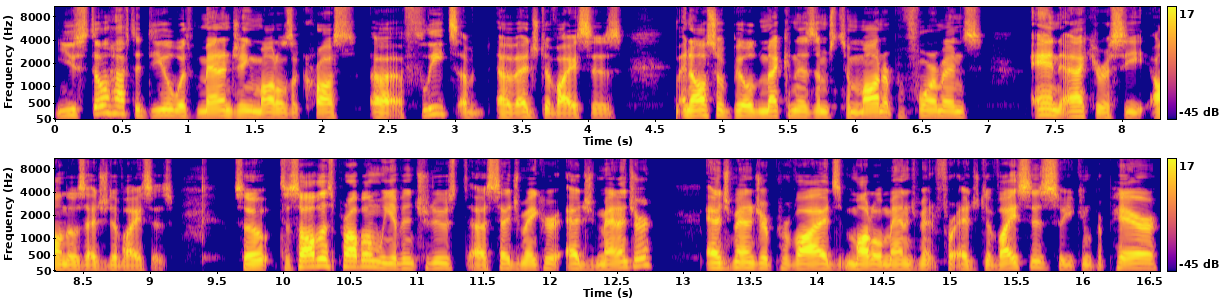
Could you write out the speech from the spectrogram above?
you still have to deal with managing models across uh, fleets of, of edge devices and also build mechanisms to monitor performance and accuracy on those edge devices. So, to solve this problem, we have introduced uh, SageMaker Edge Manager. Edge Manager provides model management for edge devices so you can prepare,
